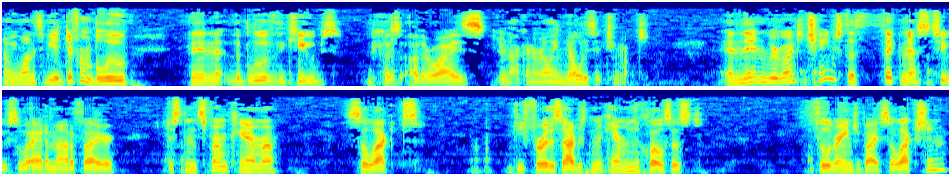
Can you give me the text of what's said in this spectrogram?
And we want it to be a different blue than the blue of the cubes because otherwise you're not going to really notice it too much. And then we're going to change the thickness too. So we'll add a modifier, distance from camera, select the furthest object from the camera and the closest, fill range by selection,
